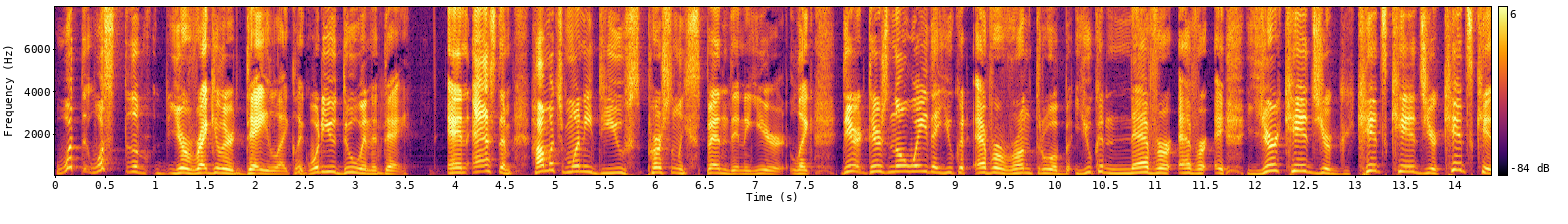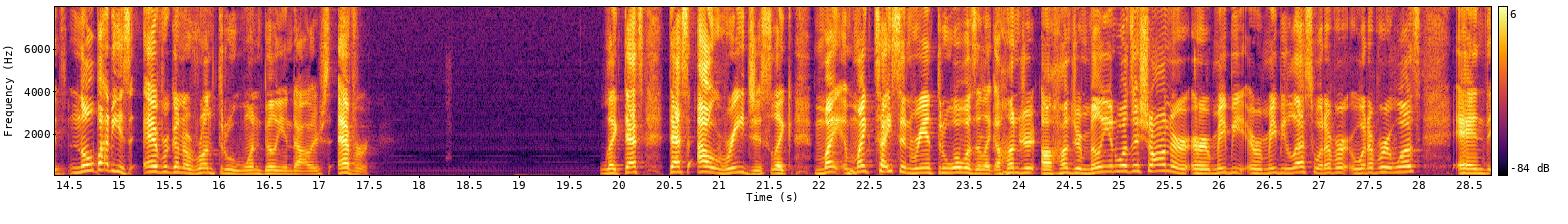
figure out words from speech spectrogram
what, what's the your regular day like? Like, what do you do in a day? And ask them how much money do you personally spend in a year? Like, there, there's no way that you could ever run through a. You could never, ever. eh, Your kids, your kids' kids, your kids' kids. Nobody is ever gonna run through one billion dollars ever. Like that's that's outrageous. Like Mike Mike Tyson ran through what was it like a hundred a hundred million was it Sean or, or maybe or maybe less whatever whatever it was and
